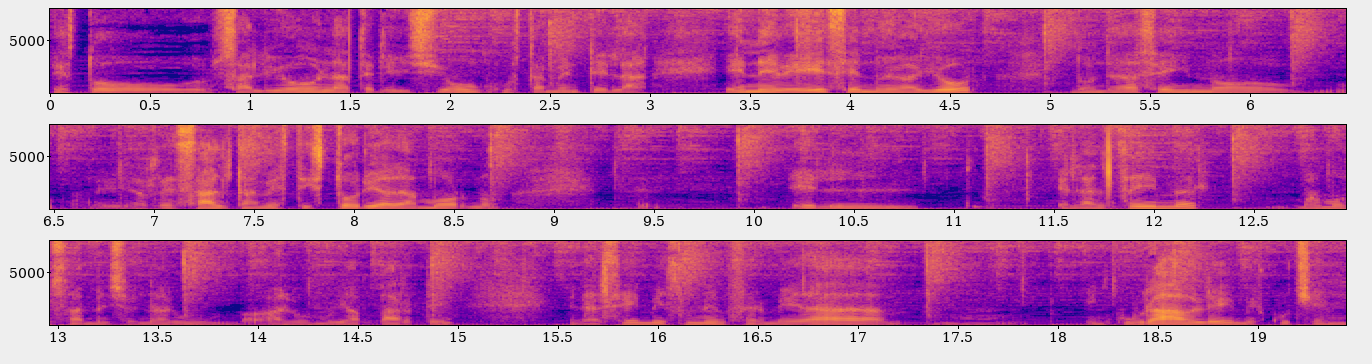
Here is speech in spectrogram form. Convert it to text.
Esto salió en la televisión, justamente la NBS en Nueva York, donde. Eh, resaltan esta historia de amor, ¿no? El, Alzheimer, vamos a mencionar algo muy aparte, el Alzheimer es una enfermedad mm, incurable, me escuchen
